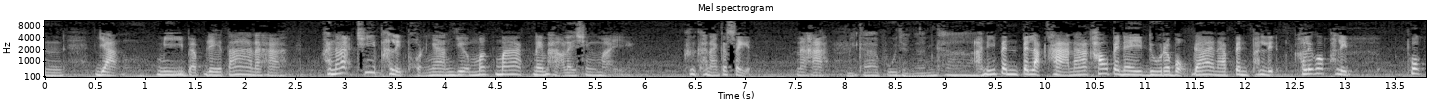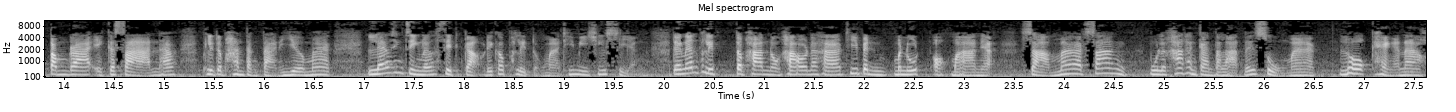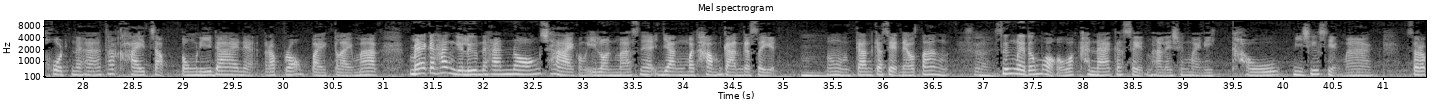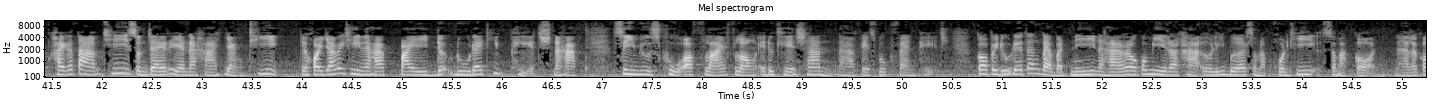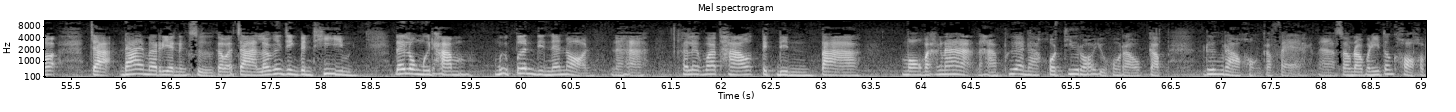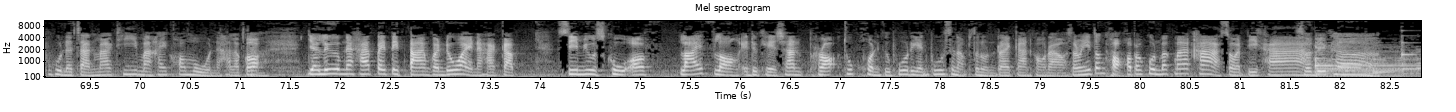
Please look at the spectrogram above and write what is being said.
อย่างมีแบบ Data นะคะ คณะที่ผลิตผลงานเยอะมาก ๆ ในมหาวิทยาลัยเชียงใหม่ คือคณะเกษตรนะคะไม่กล้าพูดอย่างนั้นค่ะ อันนี้เป็นเป็นหลักฐานนะคะเข้าไปในดูระบบได้นะเป็นผลิตเขาเรียกว่าผลิตพวกตำราเอกสารนะคะผลิตภัณฑ์ต่างๆนี่เยอะมาก แล้วจริง ๆ แล้วสิทธิ์เก่าที่เขาผลิตออกมาที่มีชื่อเสียง ดังนั้นผลิตภัณฑ์ของเขานะคะที่เป็นมนุษย์ออกมาเนี่ยสามารถสร้างมูลค่าทางการตลาดได้สูงมาก โลกแห่งอนาคตนะคะถ้าใครจับตรงนี้ได้เนี่ยรับรองไปไกลมาก แม้กระทั่งอย่าลืมนะคะ น้องชายของอีลอนมัสเนี่ยยังมาทำการเกษตรอืมอืมการเกษตรแนวตั้งใช่ซึ่งเลยต้องบอกว่าคณะเกษตรมหาลัยเชียงใหม่นี้เขามีชื่อเสียงมากสำหรับใครก็ตามที่สนใจเรียนนะคะ อย่างที่เดี๋ยวขอย้ำอีกทีนะคะ ไปดูได้ที่เพจนะคะ CMU School of Lifelong Education นะคะ Facebook Fan Page ก็ไปดูได้ตั้งแต่บัดนี้นะคะ เราก็มีราคา Early Bird สำหรับคนที่สมัครก่อนนะแล้วก็จะได้มาเรียนหนังสือกับอาจารย์ แล้วจริงๆเป็นทีมได้ลงมือทำมือเปื้อนดินแน่นอนนะคะเขาเรียกว่าเท้าติดดินตามองไปข้างหน้านะคะเพื่ออนาคตที่รออยู่ของเรากับเรื่องราวของกาแฟนะสำหรับวันนี้ต้องขอขอบพระคุณอาจารย์มากที่มาให้ข้อมูลนะคะแล้วก็อย่าลืมนะคะไปติดตามกันด้วยนะคะกับ CMU School of Lifelong Education เพราะทุกคนคือผู้เรียนผู้สนับสนุนรายการของเราสำหรับวันนี้ต้องขอขอบพระคุณมาก ๆ ค่ะ สวัสดีค่ะ สวัสดีค่ะ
